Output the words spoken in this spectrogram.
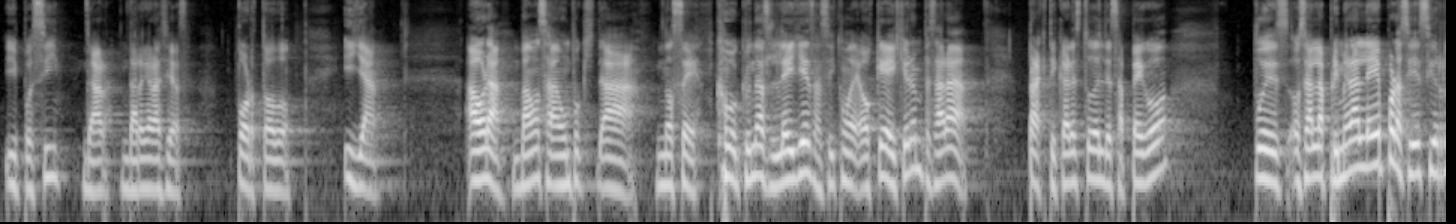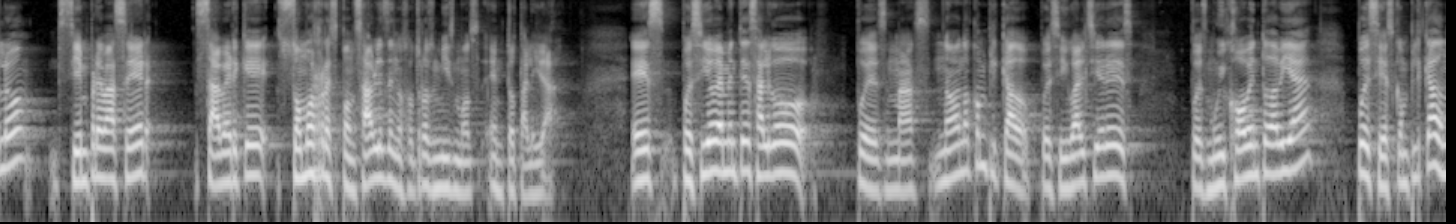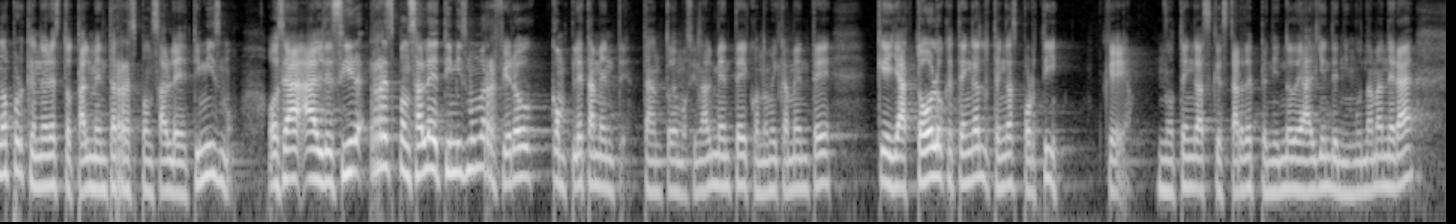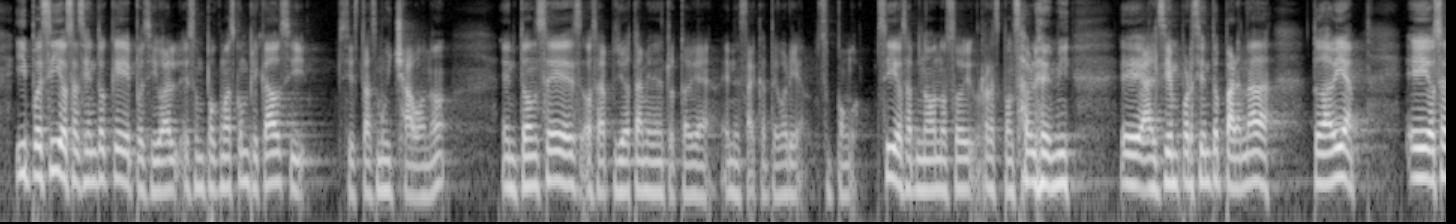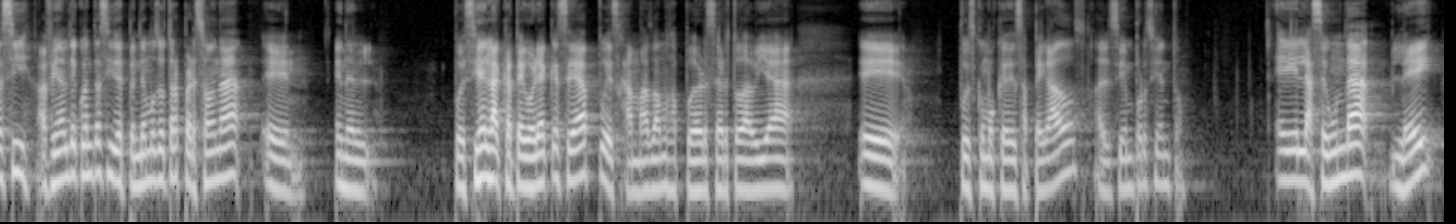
Y pues sí, dar, dar gracias por todo. Y ya. Ahora vamos a un poquito, a, no sé, como que unas leyes así como de, ok, quiero empezar a practicar esto del desapego. Pues, o sea, la primera ley, por así decirlo, siempre va a ser saber que somos responsables de nosotros mismos en totalidad. Es, pues sí, obviamente es algo, pues más, no, no complicado, pues igual si eres, pues muy joven todavía, pues sí es complicado, ¿no? Porque no eres totalmente responsable de ti mismo. O sea, al decir responsable de ti mismo me refiero completamente, tanto emocionalmente, económicamente, que ya todo lo que tengas lo tengas por ti, que no tengas que estar dependiendo de alguien de ninguna manera y pues sí, o sea, siento que pues igual es un poco más complicado si, si estás muy chavo, ¿no? Entonces, o sea, pues yo también entro todavía en esa categoría, supongo. Sí, o sea, no, no soy responsable de mí eh, al 100% para nada todavía. Eh, o sea, sí, a final de cuentas, si dependemos de otra persona en, en el, pues en la categoría que sea, pues jamás vamos a poder ser todavía, eh, pues como que desapegados al 100%. la segunda ley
